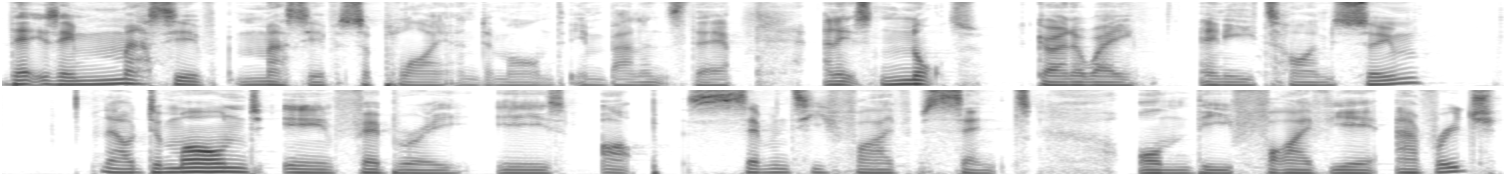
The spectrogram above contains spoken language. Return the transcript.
there is a massive, massive supply and demand imbalance there, and it's not going away anytime soon. Now, demand in February is up 75% on the five year average,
